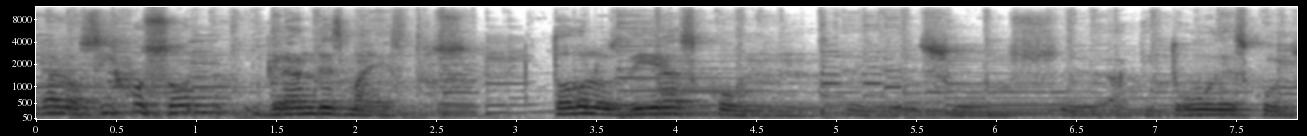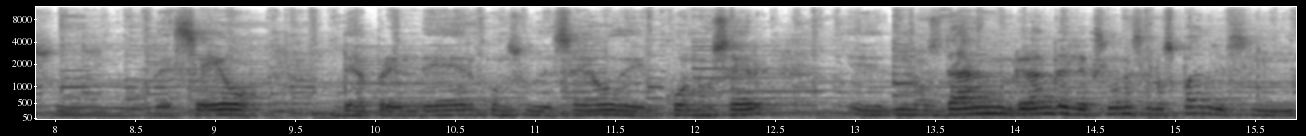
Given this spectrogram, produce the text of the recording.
Mira, los hijos son grandes maestros. Todos los días con eh, sus eh, actitudes, con su deseo de aprender, con su deseo de conocer, eh, nos dan grandes lecciones a los padres y,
